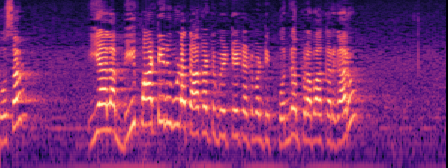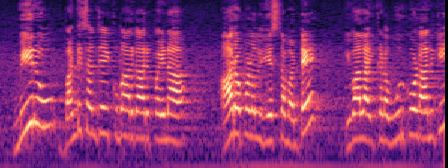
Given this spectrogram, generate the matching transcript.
కోసం ఇవాళ మీ పార్టీని కూడా తాకట్టు పెట్టేటటువంటి పొన్నం ప్రభాకర్ గారు మీరు బండి సంజయ్ కుమార్ గారి పైన ఆరోపణలు చేస్తామంటే ఇవాళ ఇక్కడ ఊరుకోవడానికి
